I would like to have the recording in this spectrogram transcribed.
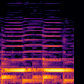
Música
